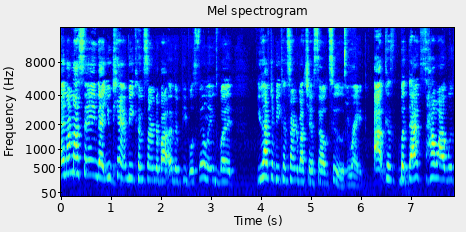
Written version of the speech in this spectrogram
And I'm not saying that you can't be concerned about other people's feelings, but you have to be concerned about yourself too. Right. I, cause, but that's how I was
